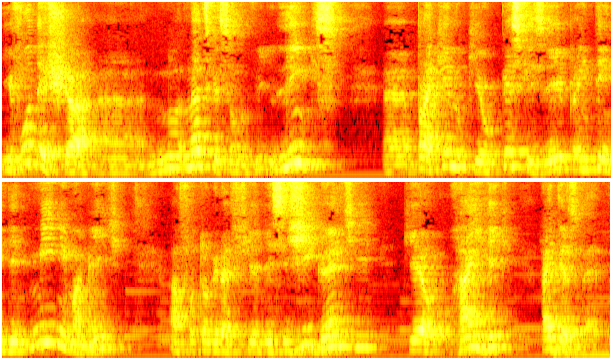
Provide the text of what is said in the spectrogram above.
E vou deixar na descrição do vídeo links é, para aquilo que eu pesquisei para entender minimamente a fotografia desse gigante que é o Heinrich Heidesberg.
